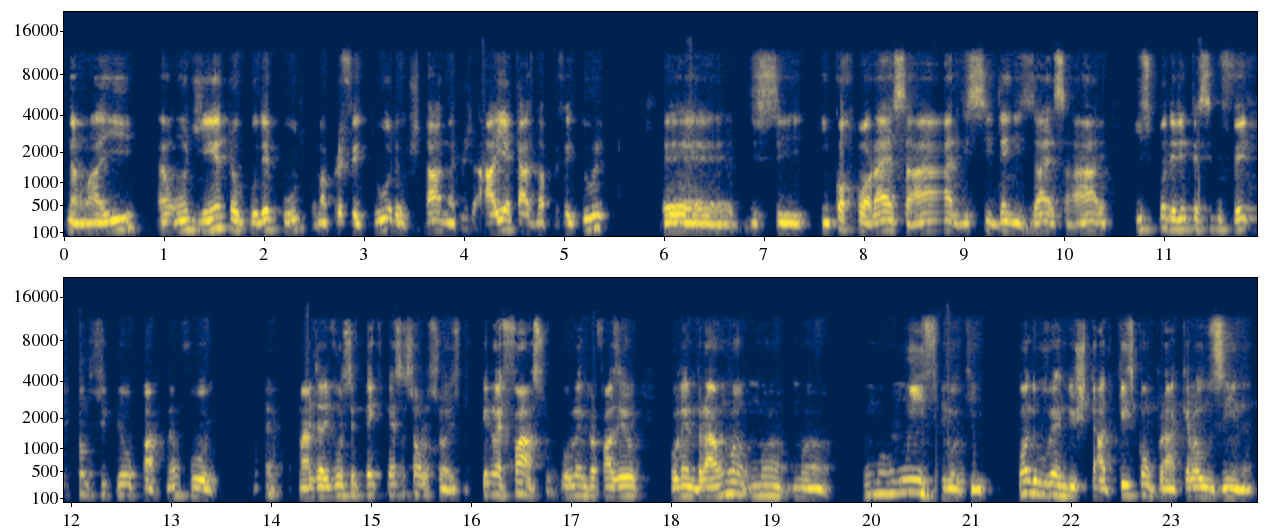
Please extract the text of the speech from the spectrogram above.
Não, aí é onde entra o poder público, na prefeitura, o Estado, aí é caso da prefeitura, é, de se incorporar essa área, de se indenizar essa área. Isso poderia ter sido feito quando se criou o parque, não foi. Né? Mas aí você tem que ter essas soluções, porque não é fácil. Vou lembrar, fazer, vou lembrar uma, uma, uma, uma um ínfimo aqui quando o governo do estado quis comprar aquela usina,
